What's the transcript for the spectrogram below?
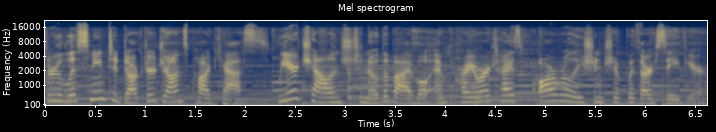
Through listening to Dr. John's podcasts, we are challenged to know the Bible and prioritize our relationship with our Savior.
